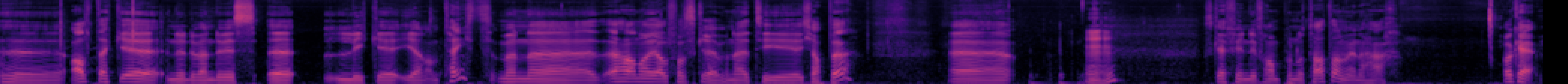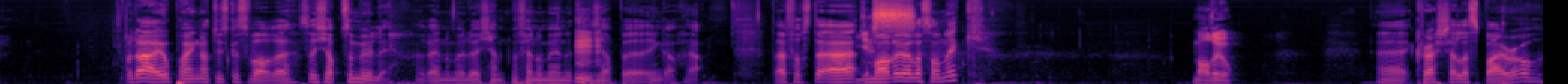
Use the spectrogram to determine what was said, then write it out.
eh, alt er ikke nødvendigvis like gjennomtenkt, men eh, jeg har nå iallfall skrevet ned ti kjappe. Mhm. skal jeg finne de fram på notatene mine her. OK. Og da er jo poenget at du skal svare så kjapt som mulig. Jeg regner med du er kjent med fenomenet ti Mhm. kjappe, Ingar. Ja. Det første er Yes. Mario eller Sonic. Mario. Eh, Crash eller Spyro.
